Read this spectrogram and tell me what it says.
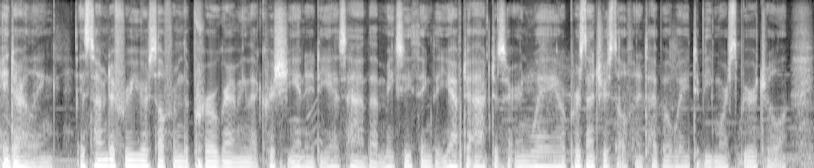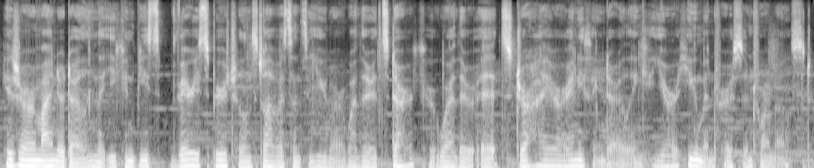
Hey darling, it's time to free yourself from the programming that Christianity has had that makes you think that you have to act a certain way or present yourself in a type of way to be more spiritual. Here's a reminder, darling, that you can be very spiritual and still have a sense of humor, whether it's dark or whether it's dry or anything, darling. You're a human first and foremost.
